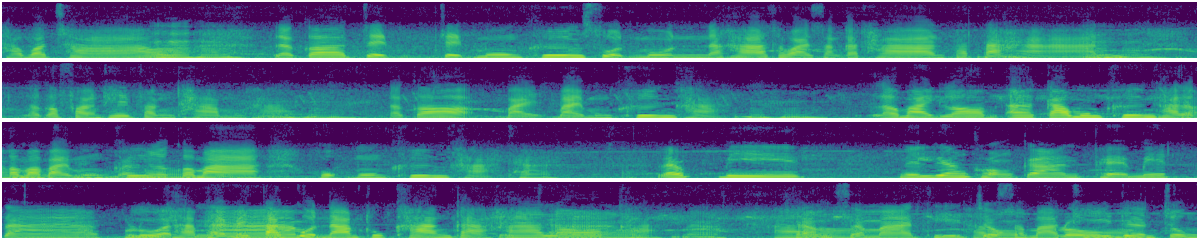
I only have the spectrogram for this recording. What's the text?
ทำวัดเช้า อือฮึแล้วก็เจ็ดเจ็ดโมงครึ่งสวดมนต์นะคะ ถวายสังฆทานพัตตาหารอือฮึแล้วก็ฟังเทศน์ฟังธรรมค่ะ อือฮึแล้วก็บ่ายบ่ายโมงครึ่งค่ะ อือฮึ แล้วมาอีกรอบเก้าโมงครึ่งค่ะ แล้วก็มาบ่ายโมงครึ่งบ่ายโมงแล้วก็มาหกโมงครึ่งค่ะ ค่ะ แล้วมี ในเรื่องของการแผ่เมตตากรวดค่ะน้ำแผ่เมตตากรวดน้ำทุกครั้งค่ะห้ารอบค่ะนะห้ารอบทำสมาธิจงทำสมาธิกรมเดินจง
